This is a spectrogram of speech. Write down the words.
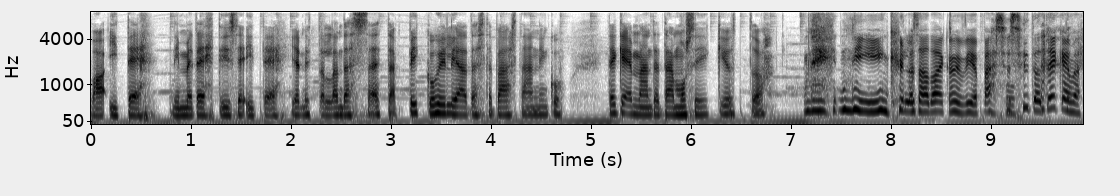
vaan itse, niin me tehtiin se itse. Ja nyt ollaan tässä, että pikkuhiljaa tästä päästään niinku tekemään tätä musiikkijuttua. Niin, niin, kyllä sä oot aika hyvin jo päässyt sitä tekemään.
